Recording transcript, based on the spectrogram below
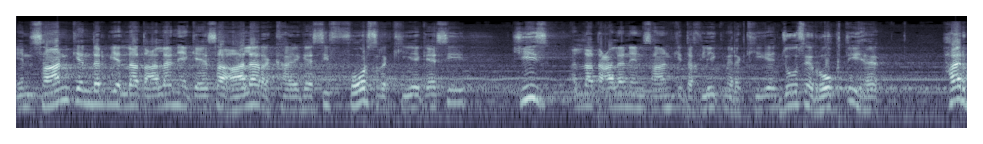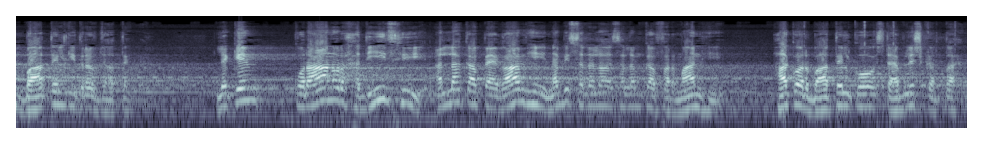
انسان کے اندر بھی اللہ تعالیٰ نے ایک ایسا آلہ رکھا ہے، ایک ایسی فورس رکھی ہے، ایک ایسی چیز اللہ تعالیٰ نے انسان کی تخلیق میں رکھی ہے جو اسے روکتی ہے، ہر باطل کی طرف جاتے ہیں لیکن قرآن اور حدیث ہی، اللہ کا پیغام ہی، نبی صلی اللہ علیہ وسلم کا فرمان ہی حق اور باطل کو اسٹیبلش کرتا ہے۔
